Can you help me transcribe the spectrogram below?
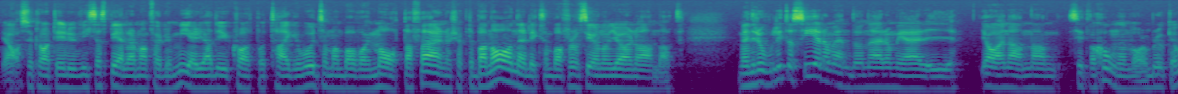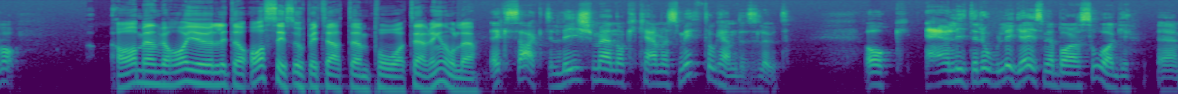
ja såklart är det vissa spelare man följer mer. Jag hade ju kollat på Tiger Woods om man bara var i mataffären och köpte bananer liksom bara för att se om de gör något annat. Men roligt att se dem ändå när de är i ja, en annan situation än vad de brukar vara. Ja, men vi har ju lite Asis uppe i täten på tävlingen, Olle. Exakt, Leishman och Cameron Smith tog hem det till slut. Och en lite rolig grej som jag bara såg eh,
